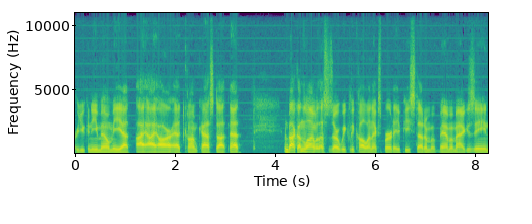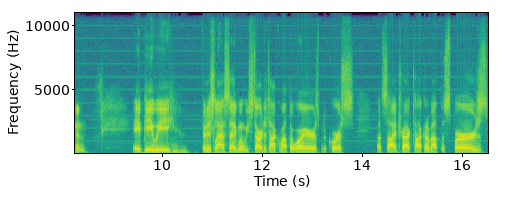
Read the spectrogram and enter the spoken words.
or you can email me at IIR at Comcast.net. And back on the line with us is our weekly call in expert, AP Stedham of Bama Magazine. And AP, we finished last segment. We started to talk about the Warriors, but of course, got sidetracked talking about the Spurs.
